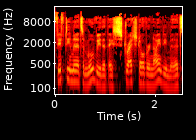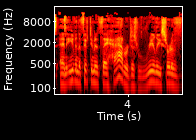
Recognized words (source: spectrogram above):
fifty minutes of movie that they stretched over ninety minutes, and even the fifty minutes they had were just really sort of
